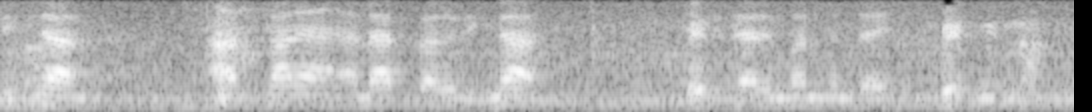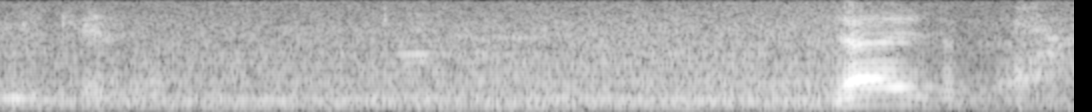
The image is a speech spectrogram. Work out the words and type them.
વિજ્ઞાન. આત્મા ને અનાત્મા નું વિજ્ઞાન. ભેદ. ત્યારે મન બંધાય. ભેદ વિજ્ઞાન. જય સચિદાનંદ.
